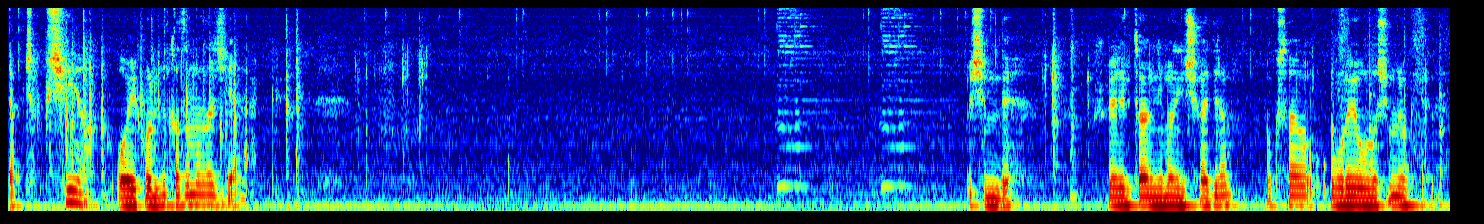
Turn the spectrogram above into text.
Yapacak bir şey yok. O ekonomi kazanılacak. Şimdi şöyle bir tane liman inşa edelim. Yoksa oraya ulaşım yok yani.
